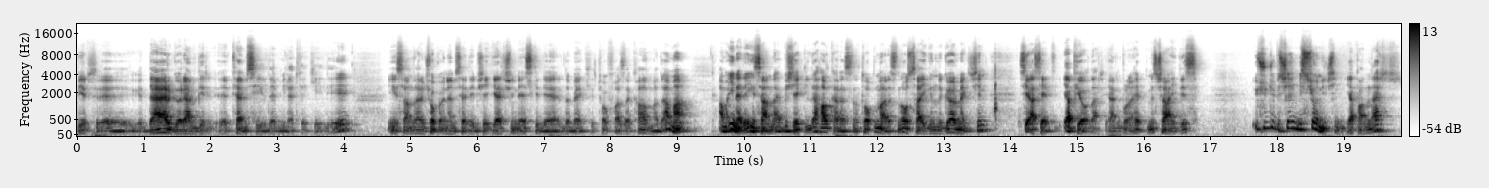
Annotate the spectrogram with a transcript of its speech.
bir e, değer gören bir e, temsilde milletvekilliği. İnsanların çok önemsediği bir şey. Gerçi şimdi eski değerde belki çok fazla kalmadı ama ama yine de insanlar bir şekilde halk arasında, toplum arasında o saygınlığı görmek için siyaset yapıyorlar. Yani buna hepimiz şahidiz. Üçüncü bir şey misyon için yapanlar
